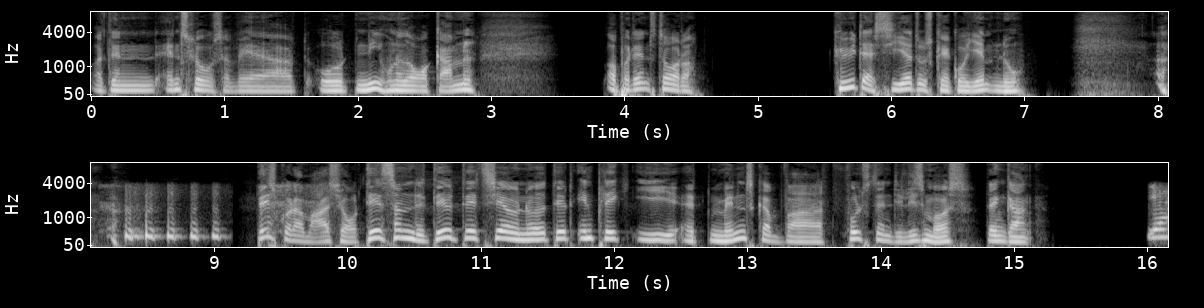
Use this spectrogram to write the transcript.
og den anslås at være 800-900 år gammel. Og på den står der, Gyda siger, du skal gå hjem nu. Det er sgu da meget sjovt. Det, er sådan, det, det det siger jo noget, det er et indblik i, at mennesker var fuldstændig ligesom os dengang. Ja,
